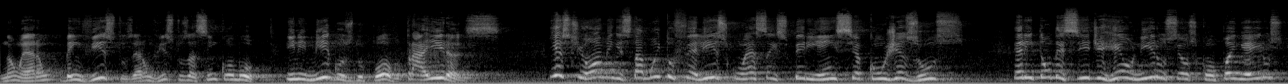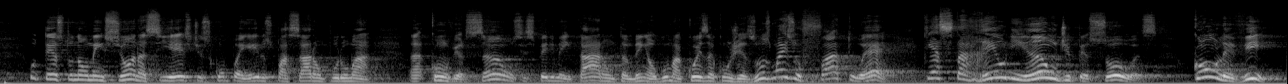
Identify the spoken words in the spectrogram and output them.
não eram bem vistos, eram vistos assim como inimigos do povo, traíras. E este homem está muito feliz com essa experiência com Jesus. Ele então decide reunir os seus companheiros. O texto não menciona se estes companheiros passaram por uma uh, conversão, se experimentaram também alguma coisa com Jesus, mas o fato é que esta reunião de pessoas com Levi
